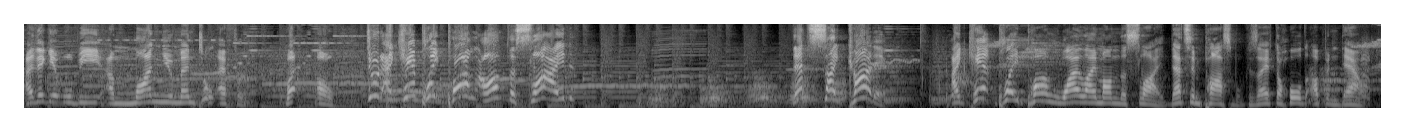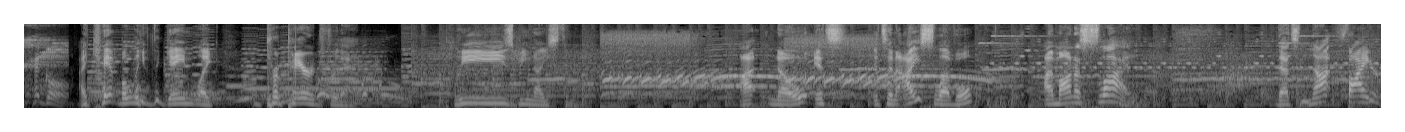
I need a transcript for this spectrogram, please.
I think it will be a monumental effort. What? Oh. Dude, I can't play Pong on the slide! That's psychotic! I can't play Pong while I'm on the slide. That's impossible, because I have to hold up and down. I can't believe the game, like, prepared for that. Please be nice to me. No, it's, it's an ice level. I'm on a slide. That's not fire.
